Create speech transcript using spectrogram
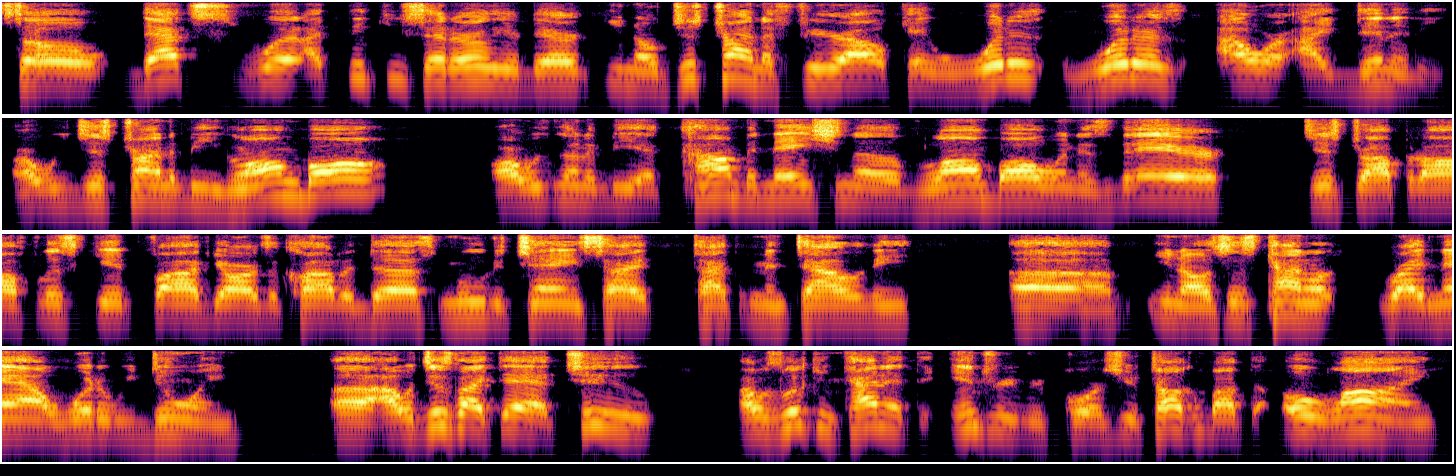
So that's what I think you said earlier, Derek. You know, just trying to figure out, okay, what is what is our identity? Are we just trying to be long ball? Are we going to be a combination of long ball when it's there, just drop it off, let's get five yards of cloud of dust, move the change type type of mentality? Uh, you know, it's just kind of right now, what are we doing? Uh, I would just like to add too. I was looking kind of at the injury reports. You're talking about the O line.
